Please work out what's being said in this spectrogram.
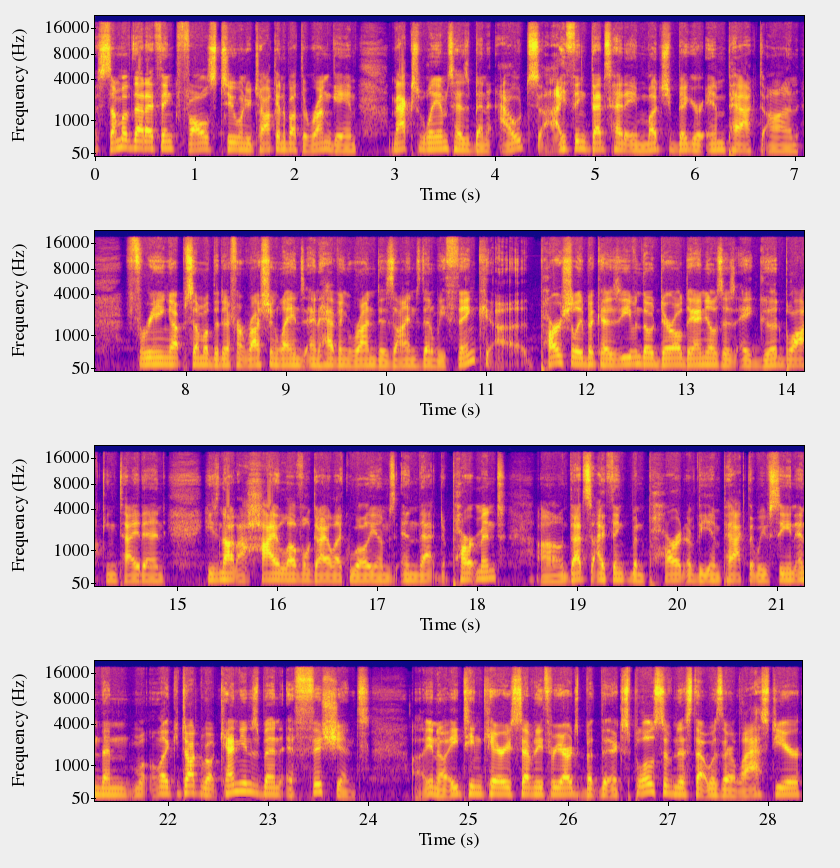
some of that I think falls to when you're talking about the run game. Maxx Williams has been out. I think that's had a much bigger impact on freeing up some of the different rushing lanes and having run designs than we think. Uh, partially because even though Darrell Daniels is a good blocking tight end, he's not a high level guy like Williams in that department. Uh, that's I think been part of the impact that we've seen. And then, like you talked about, Kenyon's been efficient uh, you know, 18 carries, 73 yards, but the explosiveness that was there last year,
